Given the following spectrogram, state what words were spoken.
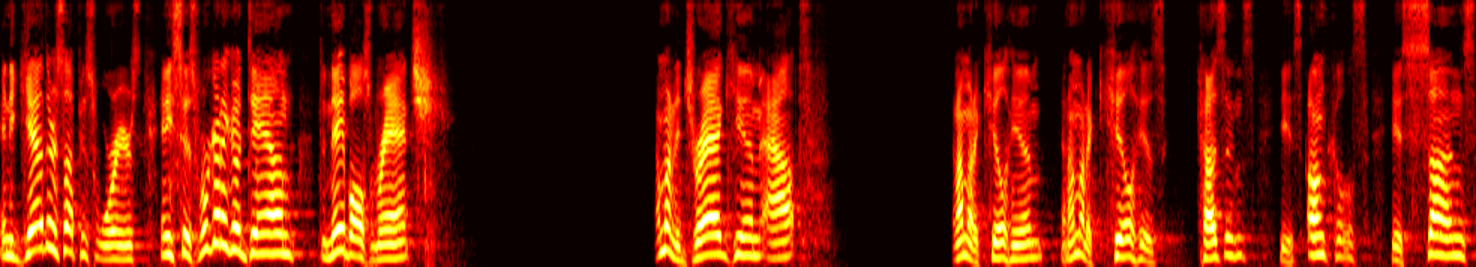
and he gathers up his warriors and he says, We're going to go down to Nabal's ranch. I'm going to drag him out and I'm going to kill him and I'm going to kill his cousins, his uncles, his sons,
